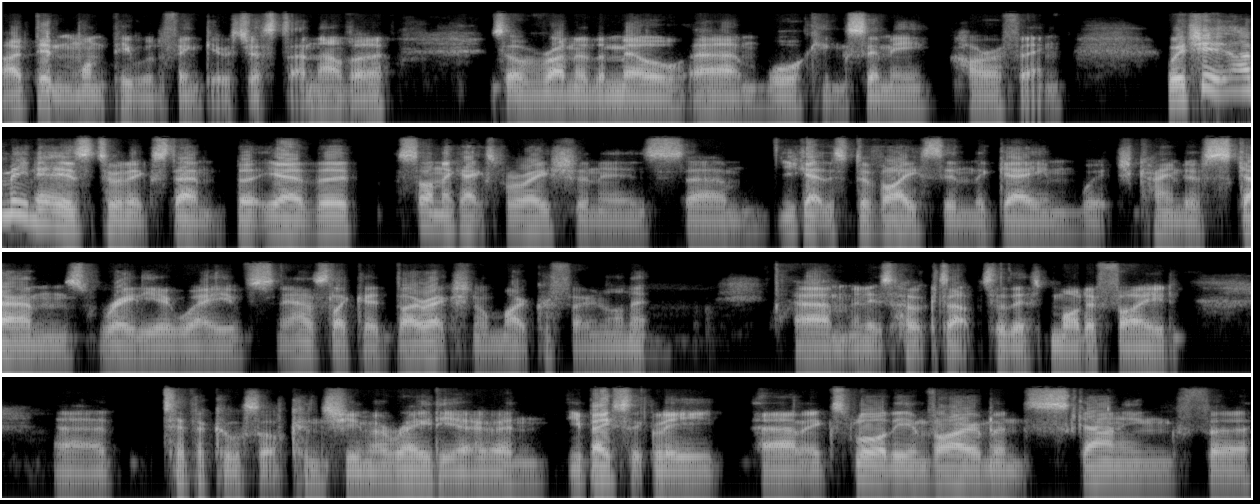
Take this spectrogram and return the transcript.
I didn't want people to think it was just another sort of run of the mill um, walking simmy horror thing, which it, I mean it is to an extent. But yeah, the sonic exploration is um, you get this device in the game which kind of scans radio waves. It has like a directional microphone on it, um, and it's hooked up to this modified typical sort of consumer radio, and you basically um, explore the environment, scanning for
